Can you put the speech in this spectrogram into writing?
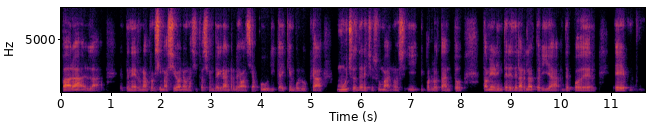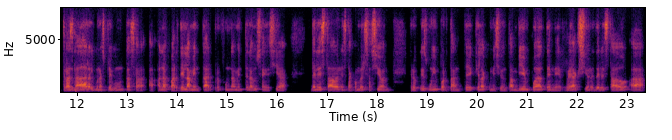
para la tener una aproximación a una situación de gran relevancia pública y que involucra muchos derechos humanos y, por lo tanto también el interés de la relatoría de poder eh, trasladar algunas preguntas a, a, la par de lamentar profundamente la ausencia del Estado en esta conversación. Creo que es muy importante que la Comisión también pueda tener reacciones del Estado a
